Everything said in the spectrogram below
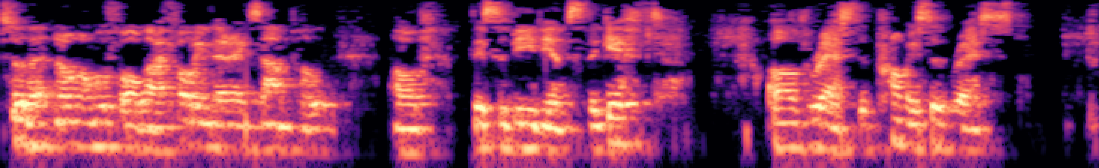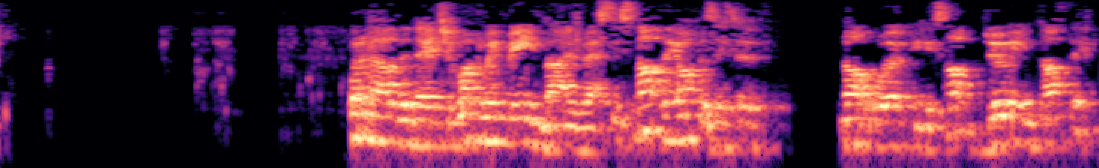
So that no one will fall by following their example of disobedience, the gift of rest, the promise of rest. What about the nature? What do we mean by rest? It's not the opposite of not working. It's not doing nothing.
